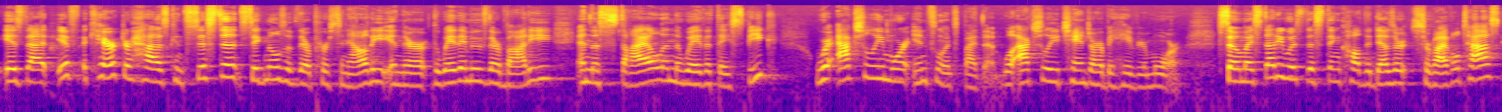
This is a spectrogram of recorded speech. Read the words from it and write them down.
is that if a character has consistent signals of their personality in their, the way they move their body and the style in the way that they speak, we're actually more influenced by them. We'll actually change our behavior more. So my study was this thing called the desert survival task,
